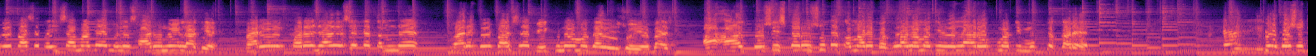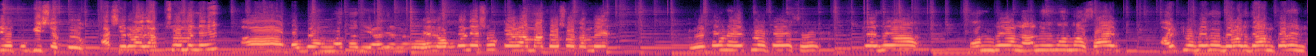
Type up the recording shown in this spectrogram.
કોઈ પાસે પૈસા માંગે મને સારું નહીં લાગે. મારી ફરજ આવે છે કે તમને મારે કોઈ પાસે ભીખ ન મગાવવી જોઈએ. બસ. આ આ કોશિશ કરું છું કે તમારે ભગવાન આમાંથી વેલા રોગમાંથી મુક્ત કરે. લોકો સુધી હું પૂગી શકું. આશીર્વાદ આપશો મને? હા ભગવાન માતાજી આજે લોકોને શું કહેવા માંગો છો તમે? લોકોને એટલું કહું છું કે જો સમજો નાની ઉંમરમાં સાહેબ આટલું બધું દોડધામ કરીને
